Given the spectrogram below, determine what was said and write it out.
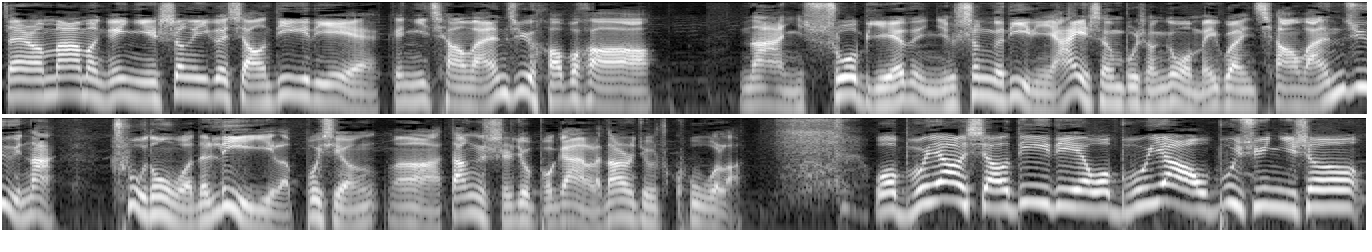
再让妈妈给你生一个小弟弟，跟你抢玩具好不好？那你说别的，你就生个弟弟，你爱生不生跟我没关系。抢玩具那触动我的利益了，不行啊！当时就不干了，当时就哭了。我不要小弟弟，我不要，我不许你生。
